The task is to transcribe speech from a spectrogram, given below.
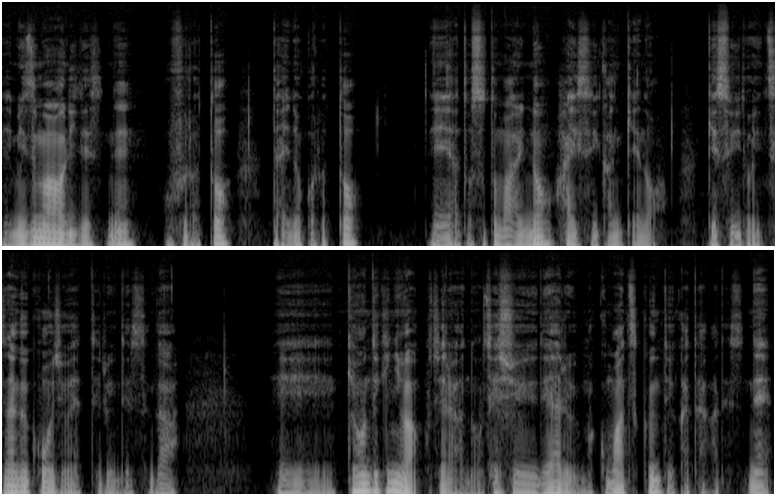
水回りですね。お風呂と台所と、あと外回りの排水関係の下水道につなぐ工事をやってるんですが、えー基本的にはこちらの世襲である小松くんという方がですね、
